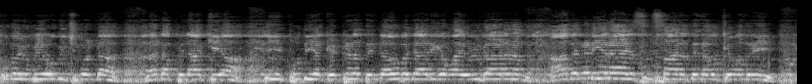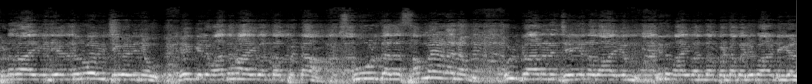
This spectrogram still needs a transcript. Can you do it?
തുക ഉപയോഗിച്ചുകൊണ്ട് നടപ്പിലാക്കിയ ഈ പുതിയ കെട്ടിടത്തിന്റെ ഔപചാരികമായ ഉദ്ഘാടനം ആദരണീയനായ സംസ്ഥാനത്തിന്റെ മുഖ്യമന്ത്രി പിണറായി വിജയൻ നിർവഹിച്ചു കഴിഞ്ഞു. എങ്കിലും അതുമായി ബന്ധപ്പെട്ട സ്കൂൾ തല സമ്മേളനം ഉദ്ഘാടനം ചെയ്യുന്നതായും ഇതുമായി ബന്ധപ്പെട്ട പരിപാടികൾ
